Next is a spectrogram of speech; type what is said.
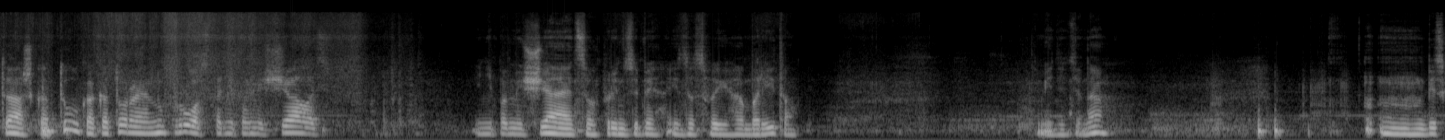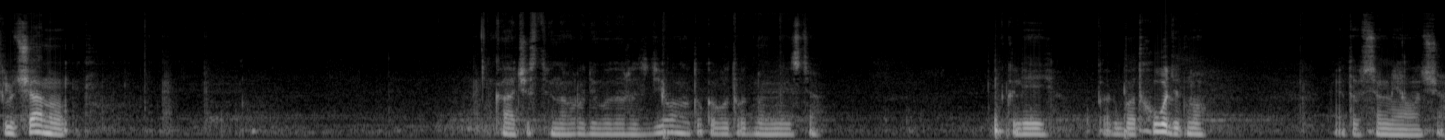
та шкатулка, которая ну просто не помещалась. И не помещается, в принципе, из-за своих габаритов. Видите, да? без ключа, ну, качественно вроде бы даже сделано, только вот в одном месте клей как бы отходит, но это все мелочи.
